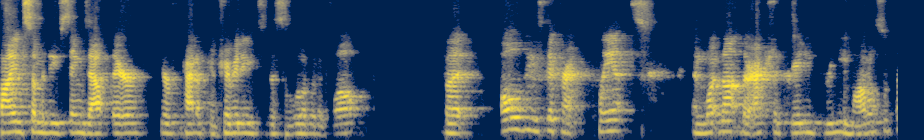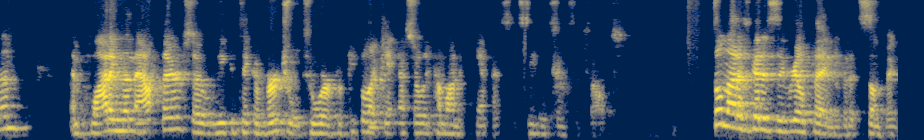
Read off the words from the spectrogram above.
find some of these things out there, you're kind of contributing to this a little bit as well. But all these different plants and whatnot, they're actually creating 3D models of them and plotting them out there so we can take a virtual tour for people that can't necessarily come onto campus and see these things themselves. Still not as good as the real thing, but it's something.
